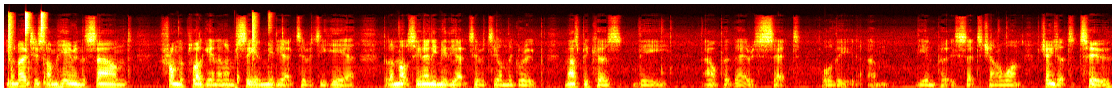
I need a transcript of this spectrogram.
you'll notice I'm hearing the sound from the plugin and I'm seeing MIDI activity here but I'm not seeing any MIDI activity on the group. And that's because the output there is set or the um, the input is set to channel 1 if I change that to 2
